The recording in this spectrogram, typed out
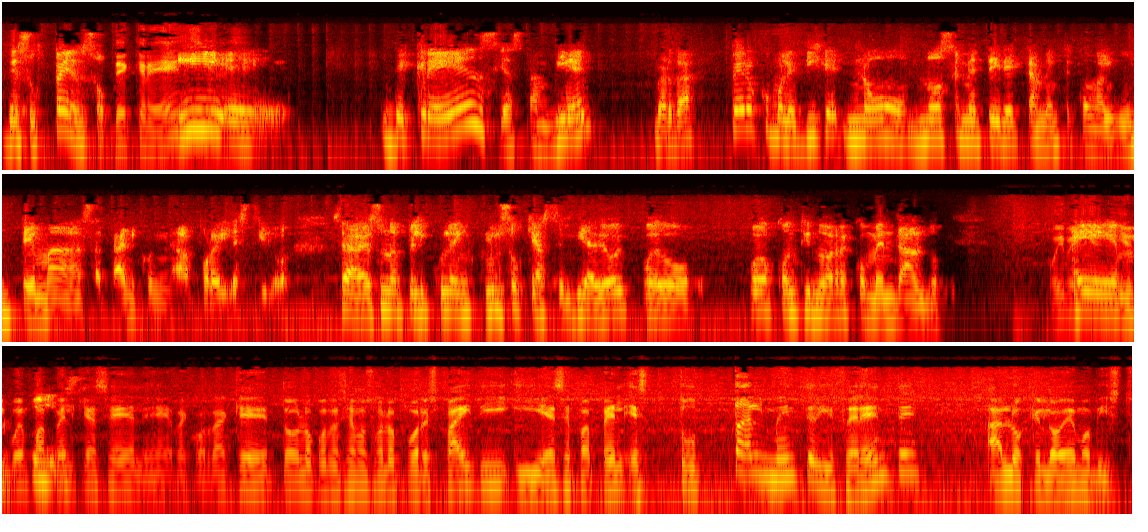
De suspenso De y creencias. eh, de creencias también, ¿verdad? Pero como les dije, no, no se mete directamente con algún tema satánico ni nada por el estilo. O sea, es una película incluso que hasta el día de hoy puedo, puedo continuar recomendando. Oye, y el buen y- papel que hace él, ¿eh? Recordad que todos lo conocíamos solo por Spidey y ese papel es totalmente diferente a lo que lo hemos visto.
